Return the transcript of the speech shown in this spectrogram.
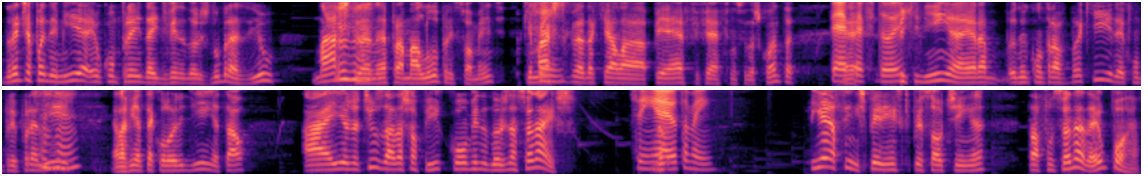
durante a pandemia, eu comprei daí de vendedores no Brasil máscara, Uhum. né, pra Malu principalmente, porque Sim. máscara daquela PF, FF, não sei das quantas, PFF2. pequenininha, era, eu não encontrava por aqui, daí eu comprei por ali, Uhum. ela vinha até coloridinha e tal. Aí eu já tinha usado a Shopee com vendedores nacionais. Sim, Não- é, eu também. E assim, experiência que o pessoal tinha, tá funcionando. Aí eu, porra,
